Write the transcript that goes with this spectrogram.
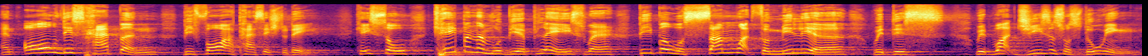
And all this happened before our passage today. Okay, so Capernaum would be a place where people were somewhat familiar with this, with what Jesus was doing.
